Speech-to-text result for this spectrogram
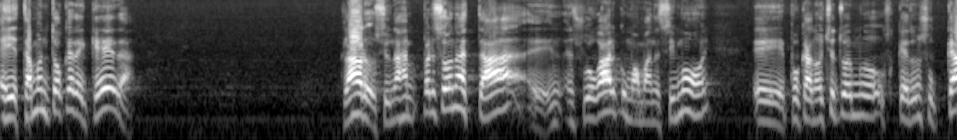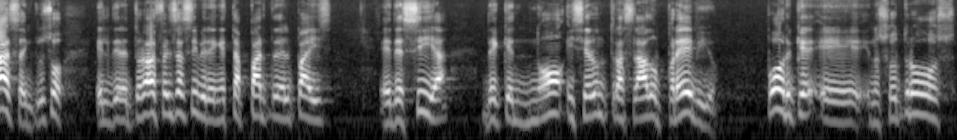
estamos en toque de queda. Claro, si una persona está en, su hogar, como amanecimos hoy, eh, porque anoche todo el mundo quedó en su casa, incluso el director de la Defensa Civil en esta parte del país eh, decía de que no hicieron traslado previo, porque eh, nosotros,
